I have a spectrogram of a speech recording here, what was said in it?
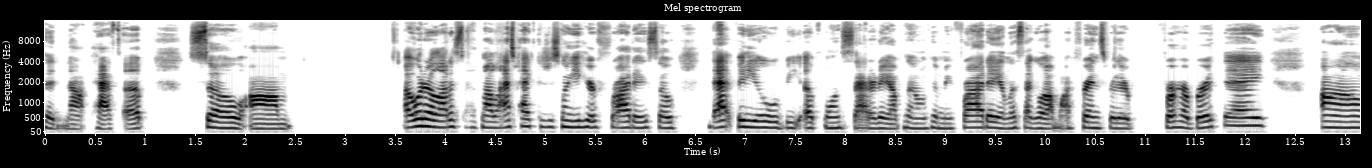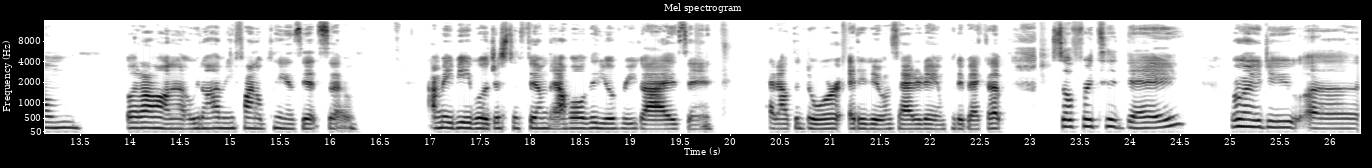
could not pass up. So, um, I ordered a lot of stuff. My last package is going to get here Friday, so that video will be up on Saturday. I plan on filming Friday unless I go out with my friends for their for her birthday. Um, but I don't know. We don't have any final plans yet, so I may be able just to film that whole video for you guys and head out the door, edit it on Saturday, and put it back up. So for today, we're going to do uh,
